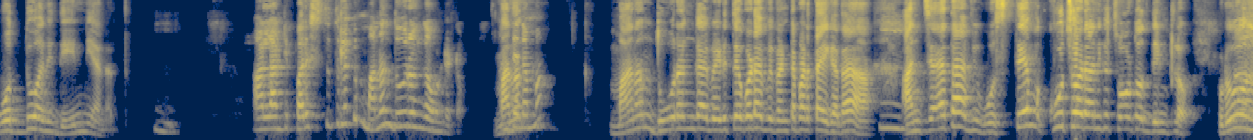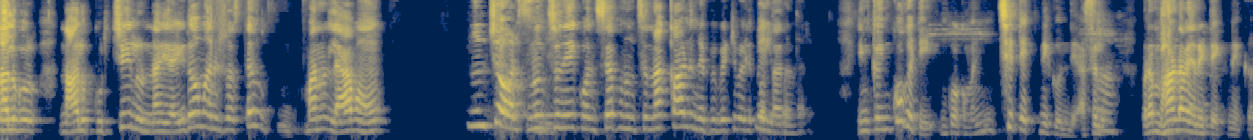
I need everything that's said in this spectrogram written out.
వద్దు అని దేన్ని అనద్దు. అలాంటి పరిస్థితులకి మనం దూరంగా ఉండటం. మనం మనం దూరంగా వెడితే కూడా అవి వెంట పడతాయి కదా అంచేత అవి వస్తే కూర్చోడానికి చోటు వద్దు ఇంట్లో. ఇప్పుడు. నలుగురు నాలుగు కుర్చీలు ఉన్నాయి. ఐదో మనిషి వస్తే మనం లేవం. నుంచోవలసింది. నుంచుని కొంతసేపు నుంచున్నా కాళ్ళు నొప్పి పెట్టి వెళ్ళిపోతారు. ఇంకా ఇంకొకటి ఇంకొక మంచి టెక్నిక్ ఉంది అసలు. బ్రహ్మాండమైన టెక్నిక్.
